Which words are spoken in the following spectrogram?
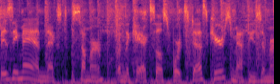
busy man next summer. From the KXL Sports Desk, here's Matthew Zimmer.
